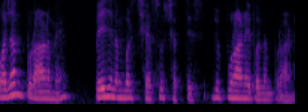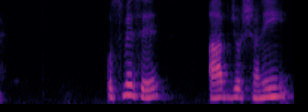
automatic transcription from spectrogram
पद्म पुराण में पेज नंबर 636 जो पुराने पद्म पुराण है, उसमें से आप जो शनि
